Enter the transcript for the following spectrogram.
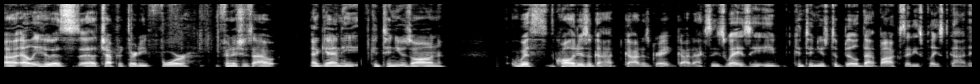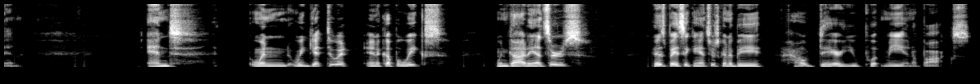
uh, Elihu, as uh, chapter 34 finishes out, again, he continues on with the qualities of God. God is great. God acts these ways. He, he continues to build that box that he's placed God in. And when we get to it in a couple weeks, when God answers, his basic answer is going to be, How dare you put me in a box?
